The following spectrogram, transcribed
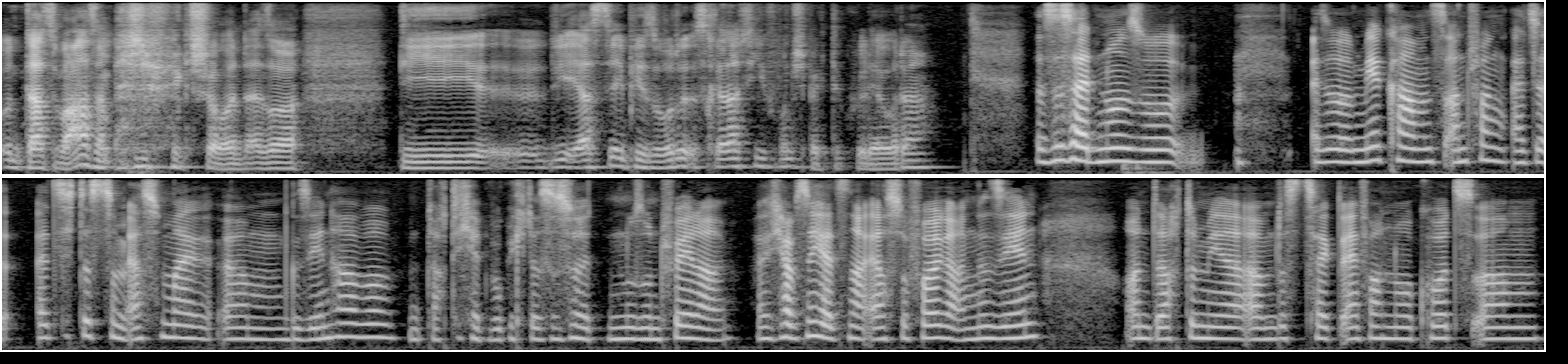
und das war es im Endeffekt schon. Also die, die erste Episode ist relativ unspektakulär, oder? Das ist halt nur so, also mir kam es Anfang, also als ich das zum ersten Mal ähm, gesehen habe, dachte ich halt wirklich, das ist halt nur so ein Trailer. Also ich habe es nicht als eine erste Folge angesehen und dachte mir, ähm, das zeigt einfach nur kurz ähm,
